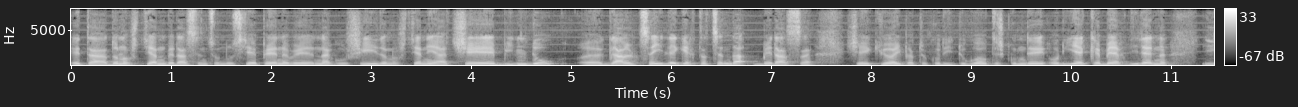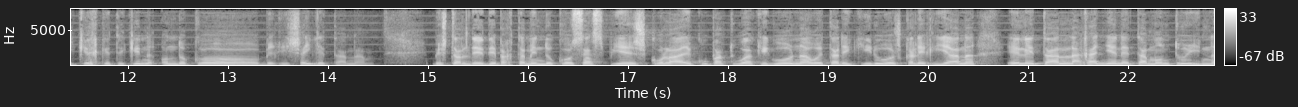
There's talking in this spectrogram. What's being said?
eta Donostian beraz entzonduzie PNV Nagusi Donostian EH Bildu galtzaile gertatzen da beraz. Seikio aipatuko ditugu hauteskunde horiek behar diren ikerketekin ondoko berri sailetan. Bestalde departamentuko zazpie eskola ekupatuak egon, hauetarik iru euskal herrian, eletan, laganen eta montuin.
